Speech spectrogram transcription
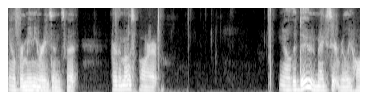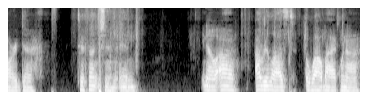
You know, for many reasons, but for the most part, you know, the dude makes it really hard to to function and you know, I I realized a while back when I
